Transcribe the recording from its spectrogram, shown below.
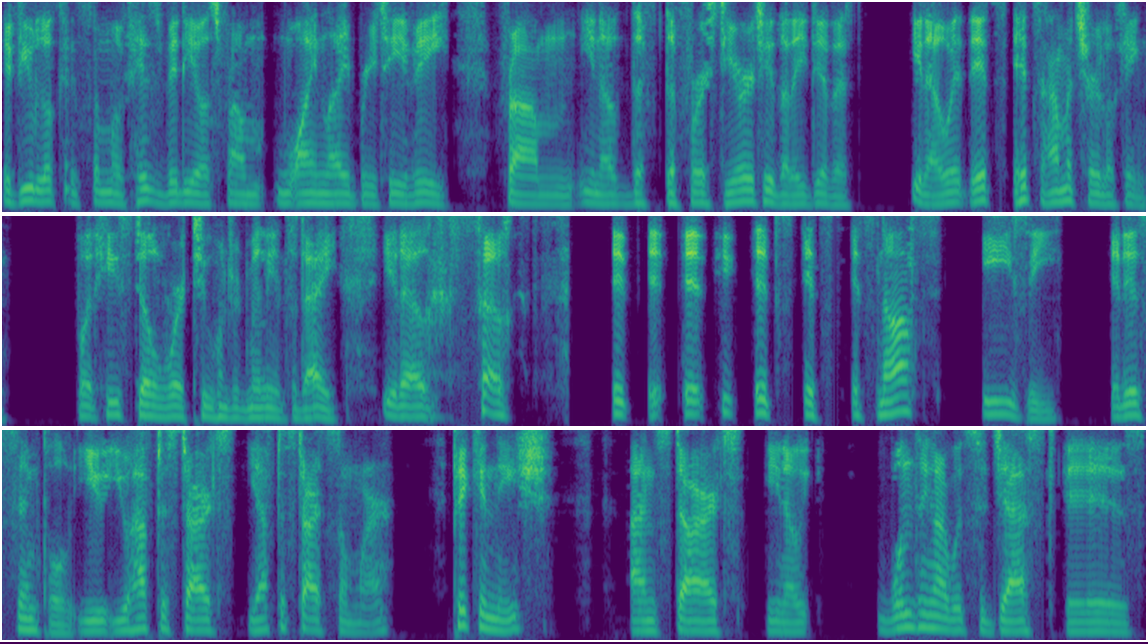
if you look at some of his videos from Wine Library TV from you know the the first year or two that he did it, you know it, it's it's amateur looking, but he's still worth two hundred million today. You know, so it, it it it's it's it's not easy. It is simple. You you have to start. You have to start somewhere. Pick a niche and start you know one thing I would suggest is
